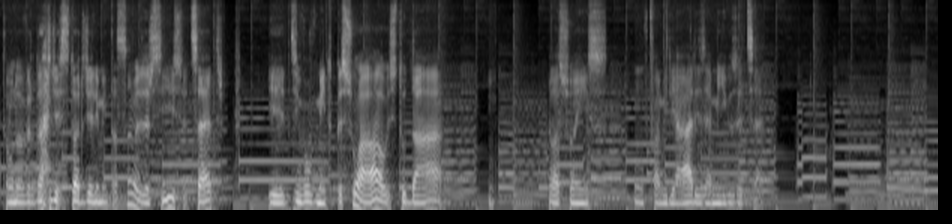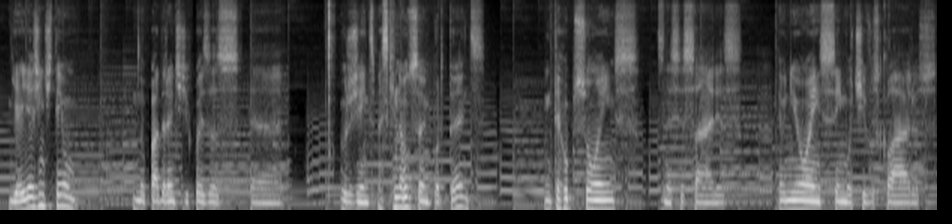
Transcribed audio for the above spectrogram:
Então, na verdade, a história de alimentação, exercício, etc. E desenvolvimento pessoal, estudar, relações com familiares, amigos, etc. E aí a gente tem um, no quadrante de coisas é, urgentes, mas que não são importantes, interrupções desnecessárias, reuniões sem motivos claros,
